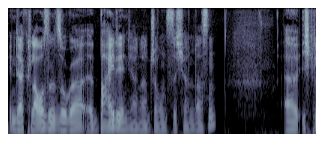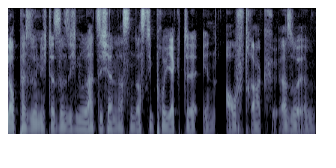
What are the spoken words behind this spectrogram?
in der Klausel sogar äh, beide Indiana Jones sichern lassen. Äh, ich glaube persönlich, dass er sich nur hat sichern lassen, dass die Projekte in Auftrag, also äh,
